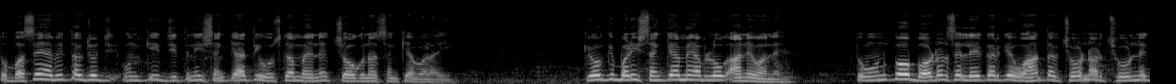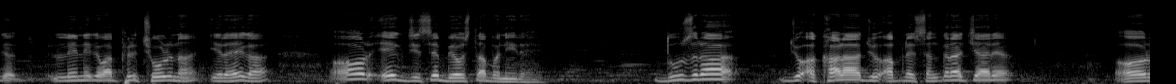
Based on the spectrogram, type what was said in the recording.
तो बसें अभी तक जो, उनकी जितनी संख्या थी, उसका मैंने चौगुना संख्या बढ़ाई। क्योंकि बड़ी संख्या में अब लोग आने वाले हैं। तो उनको बॉर्डर से लेकर के वहाँ तक छोड़ना और छोड़ने के, लेने के बाद फिर छोड़ना ये रहेगा और एक जिससे व्यवस्था बनी रहे। दूसरा जो अखाड़ा, जो अपने शंकराचार्य और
